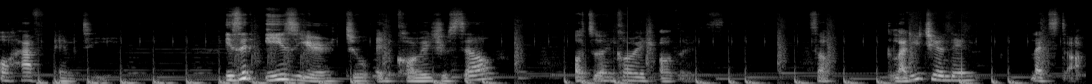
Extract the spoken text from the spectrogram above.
or half empty? Is it easier to encourage yourself or to encourage others? So, glad you tuned in. Let's talk.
